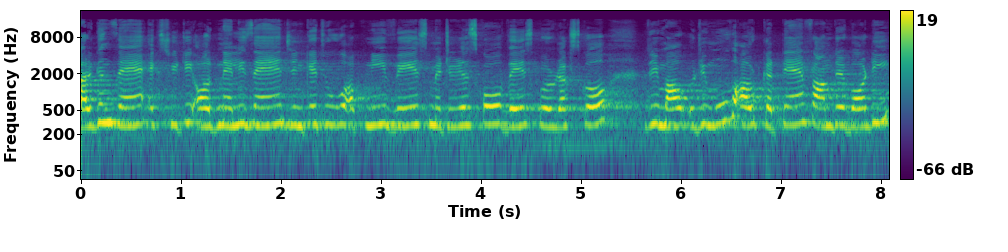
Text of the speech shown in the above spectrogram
आर्गन्स हैं एक्सक्यूटी ऑर्गेनेलीज हैं, जिनके थ्रू वो अपनी वेस्ट मटेरियल्स को वेस्ट प्रोडक्ट्स को रिमूव आउट करते हैं from their body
